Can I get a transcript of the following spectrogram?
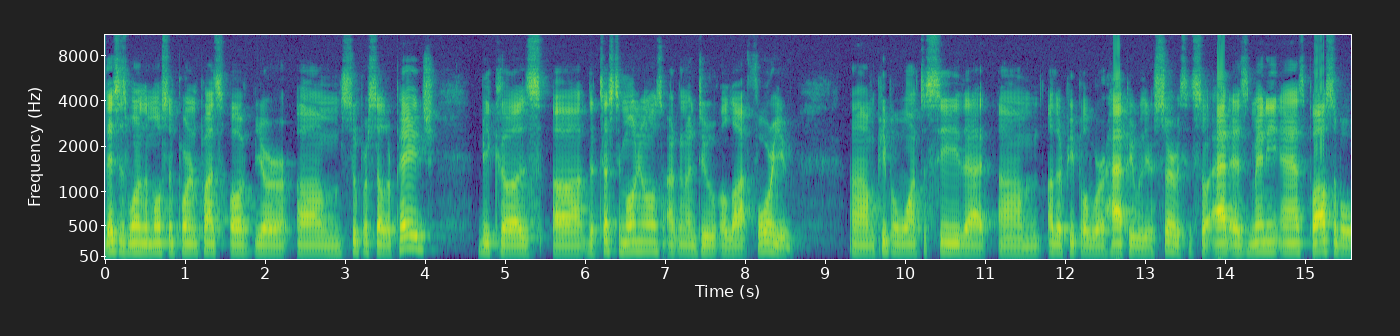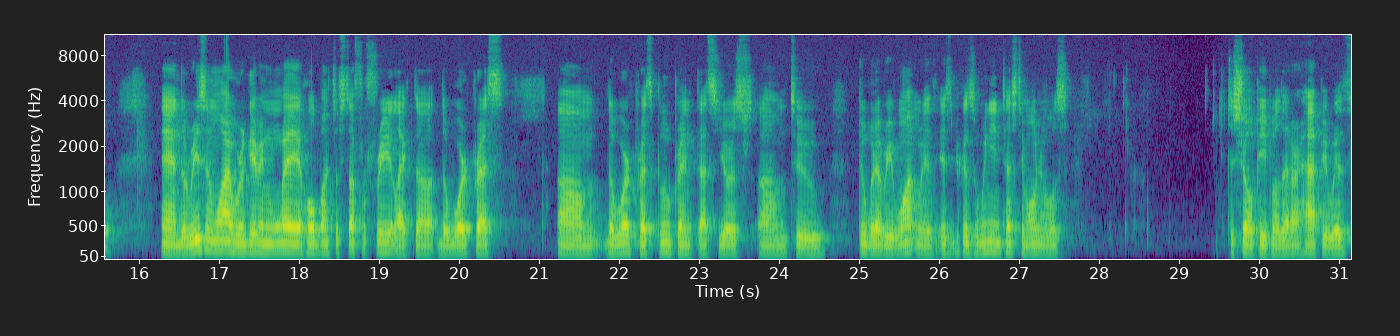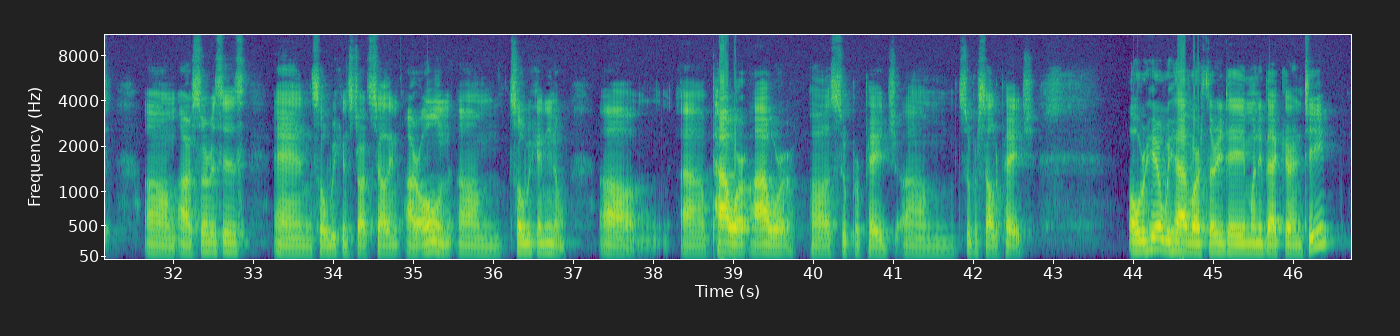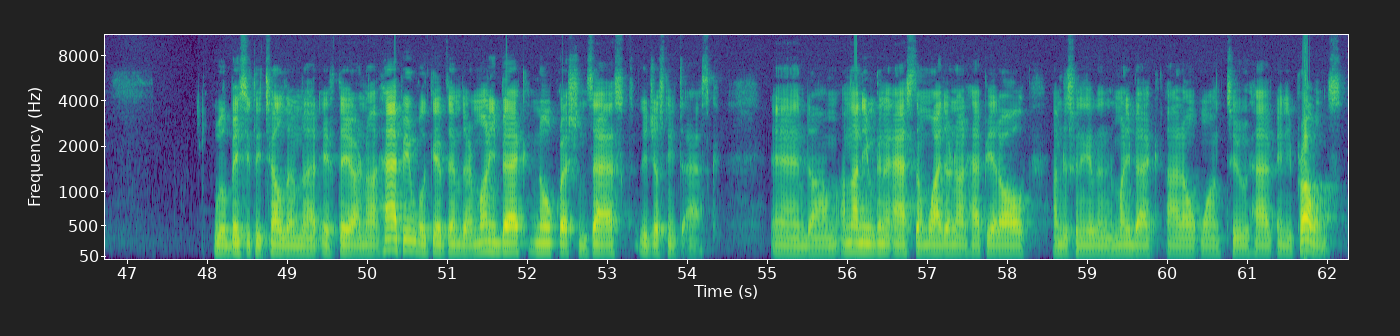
This is one of the most important parts of your um, superseller page because uh, the testimonials are going to do a lot for you. Um, people want to see that um, other people were happy with your services, so add as many as possible. And the reason why we're giving away a whole bunch of stuff for free, like the the WordPress, um, the WordPress blueprint, that's yours um, to do whatever you want with is because we need testimonials to show people that are happy with um, our services. And so we can start selling our own um, so we can you know uh, uh, power our uh, super page um, super seller page. Over here we have our 30 day money back guarantee. We'll basically tell them that if they are not happy we'll give them their money back. No questions asked. They just need to ask. And um, I'm not even going to ask them why they're not happy at all I'm just going to give them their money back I don't want to have any problems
